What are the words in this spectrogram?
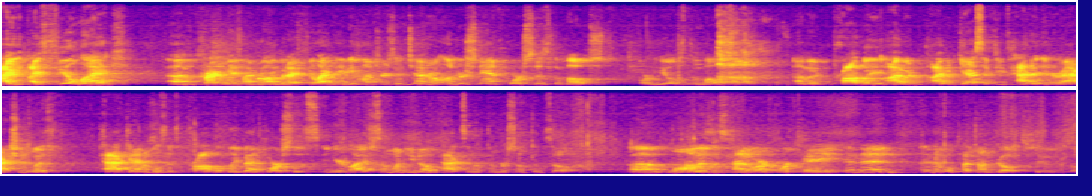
I, I feel like, um, correct me if I'm wrong, but I feel like maybe hunters in general understand horses the most or mules the most. Um, probably, I would, I would guess if you've had an interaction with pack animals, it's probably been horses in your life, someone you know packs in with them or something, so. Um, llamas is kind of our forte, and then, and then we'll touch on goats too, so.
